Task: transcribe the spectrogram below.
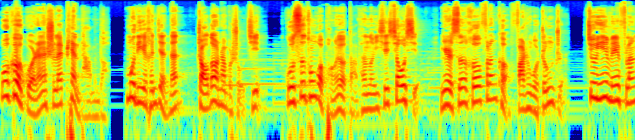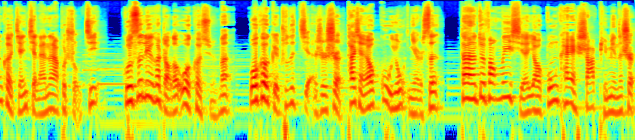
沃克果然是来骗他们的，目的很简单，找到那部手机。古斯通过朋友打探到一些消息，尼尔森和弗兰克发生过争执，就因为弗兰克捡起来的那部手机。古斯立刻找到沃克询问，沃克给出的解释是他想要雇佣尼尔森，但对方威胁要公开杀平民的事，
